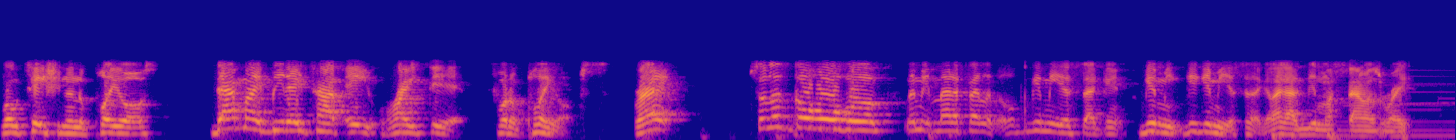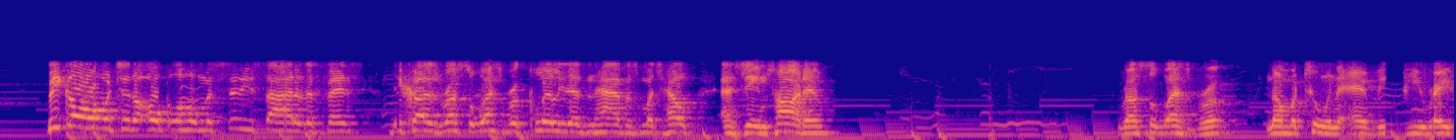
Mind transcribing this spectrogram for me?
rotation in the playoffs, that might be their top eight right there for the playoffs, right? So let's go over. Let me matter of fact, give me a second. Give me give, give me a second. I gotta get my sounds right. We go over to the Oklahoma City side of the fence because Russell Westbrook clearly doesn't have as much help as James Harden. Russell Westbrook, number two in the MVP race,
